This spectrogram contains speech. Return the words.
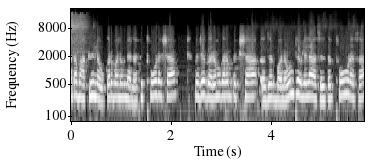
आता भाकरी लवकर बनवल्या ना की थोड्याशा म्हणजे गरम गरमपेक्षा जर बनवून ठेवलेला असेल तर थोडासा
